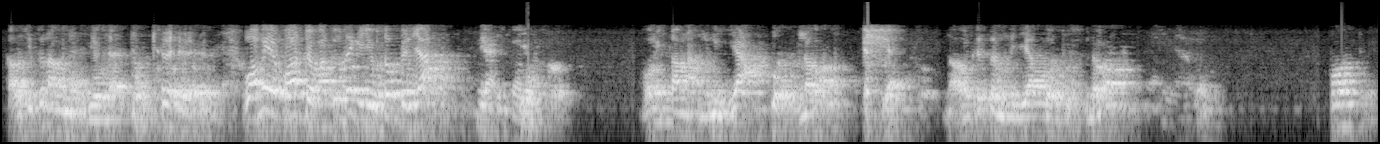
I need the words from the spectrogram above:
Kalau itu namanya Yusuf. Wah, ya bodoh maksudnya Yusuf bin ya. Ya, Wong Islam nak muni Yakub, no? Ya. Nah, Kristen muni Yakub, no? Oh.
